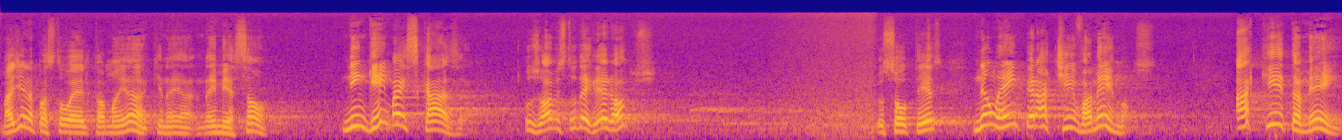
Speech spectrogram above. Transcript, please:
Imagina, pastor Wellington, amanhã, aqui na, na imersão, ninguém mais casa. Os jovens, tudo da igreja, ó. Os solteiros, não é imperativo, amém, irmãos? Aqui também,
